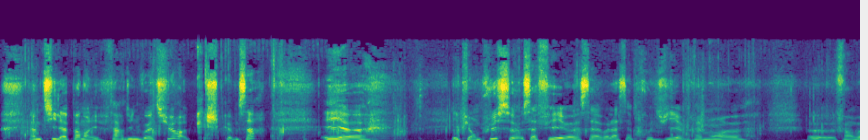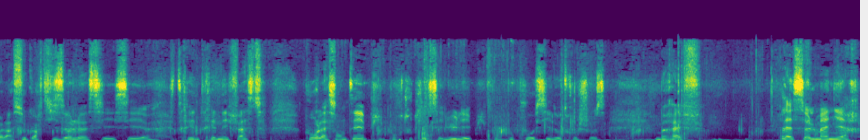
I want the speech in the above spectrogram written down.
un petit lapin dans les phares d'une voiture, comme ça. Et, et puis en plus, euh, ça fait, euh, ça, voilà, ça produit vraiment. Euh, enfin voilà, ce cortisol, c'est très très néfaste pour la santé et puis pour toutes les cellules et puis pour beaucoup aussi d'autres choses. Bref, la seule manière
